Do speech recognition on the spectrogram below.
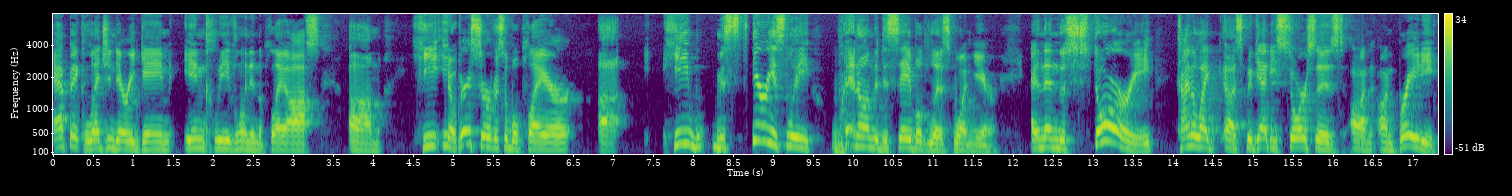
epic, legendary game in Cleveland in the playoffs. Um, he, you know, very serviceable player. Uh, he mysteriously went on the disabled list one year, and then the story, kind of like uh, spaghetti sources on on Brady,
